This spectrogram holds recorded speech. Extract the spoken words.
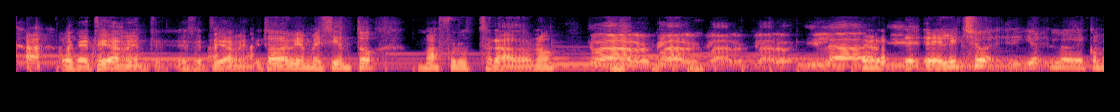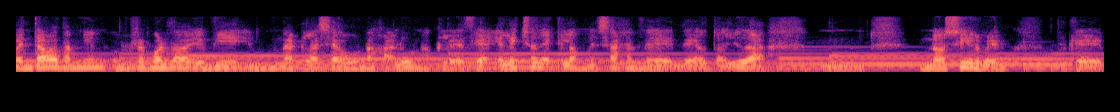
efectivamente, efectivamente. Y todavía me siento más frustrado, ¿no? Claro, claro, claro, claro. Y la, el hecho, yo lo comentaba también, recuerdo en una clase a unos alumnos que le decía, el hecho de que los mensajes de, autoayuda mm, no sirven, porque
